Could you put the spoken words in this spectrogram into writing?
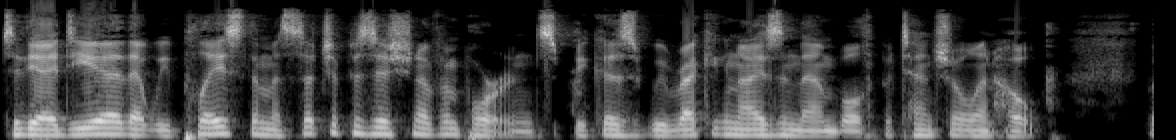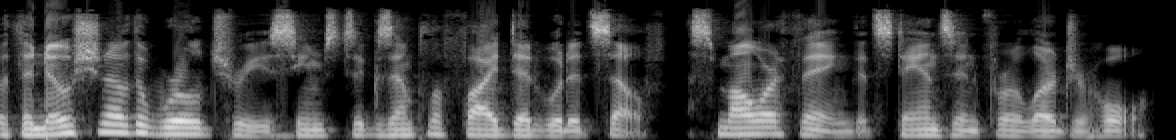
to the idea that we place them in such a position of importance because we recognize in them both potential and hope. But the notion of the world tree seems to exemplify Deadwood itself, a smaller thing that stands in for a larger whole.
